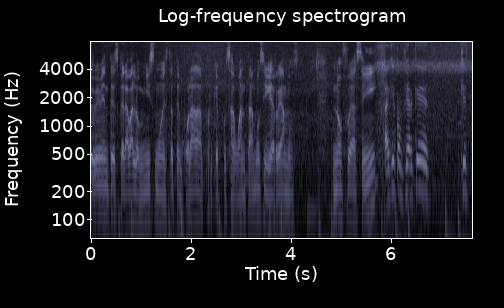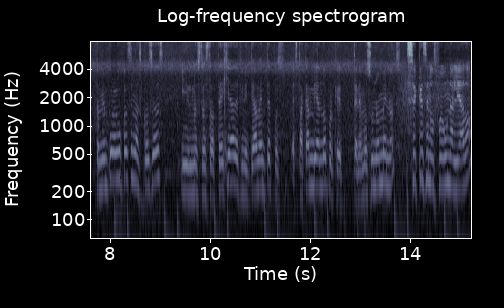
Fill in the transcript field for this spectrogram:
Obviamente esperaba lo mismo esta temporada porque pues aguantamos y guerreamos. No fue así. Hay que confiar que, que también por algo pasan las cosas y nuestra estrategia definitivamente pues está cambiando porque tenemos uno menos. Sé que se nos fue un aliado,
